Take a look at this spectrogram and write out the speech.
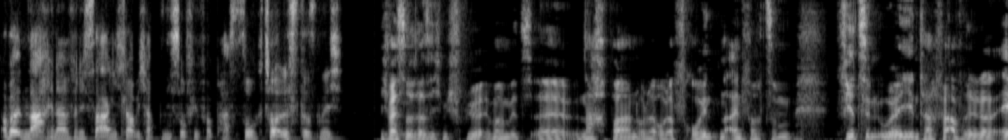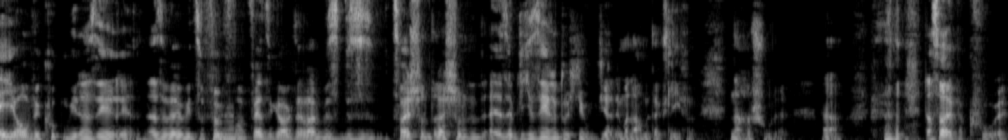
aber im Nachhinein finde ich sagen, ich glaube, ich habe nicht so viel verpasst. So toll ist das nicht. Ich weiß nur, dass ich mich früher immer mit äh, Nachbarn oder, oder Freunden einfach zum 14 Uhr jeden Tag verabredet habe, ey yo, wir gucken wieder Serien. Da sind wir irgendwie zu fünf Mhm. vom Fernsehen gehockt, haben bis, bis zwei Stunden, drei Stunden äh, sämtliche Serien durchgeguckt, die halt immer nachmittags liefen. Nach der Schule. Ja. das war immer cool.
